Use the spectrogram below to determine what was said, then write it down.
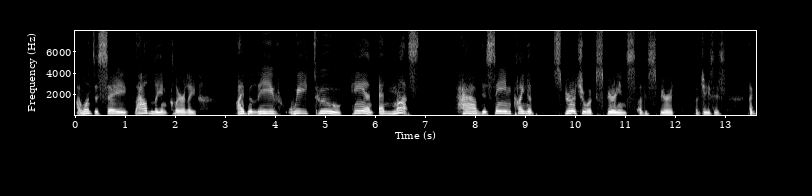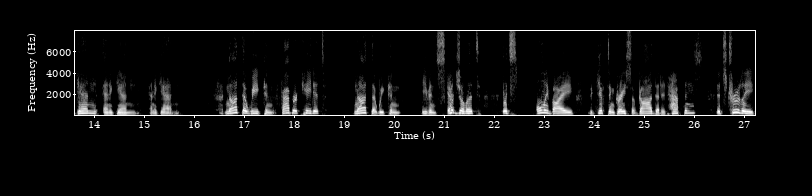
I want to say loudly and clearly I believe we too can and must have the same kind of spiritual experience of the Spirit of Jesus again and again and again. Not that we can fabricate it, not that we can even schedule it. It's only by the gift and grace of God that it happens. It's truly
